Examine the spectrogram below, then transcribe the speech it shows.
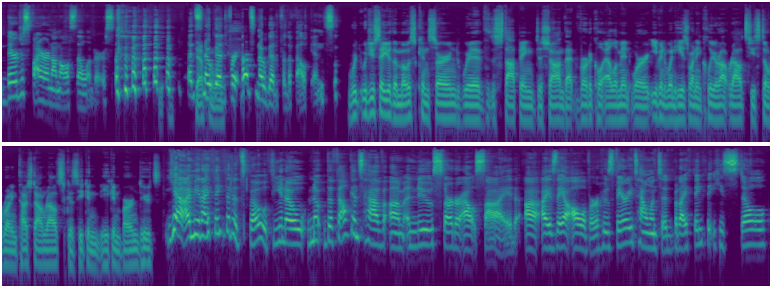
they're just firing on all cylinders. that's Definitely. no good for that's no good for the Falcons. Would, would you say you're the most concerned with stopping DeSean that vertical element where even when he's running clear out routes, he's still running touchdown routes because he can he can burn dudes? Yeah, I mean, I think that it's both. You know, no, the Falcons have um, a new starter outside, uh, Isaiah Oliver, who's very talented, but I think that he's still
